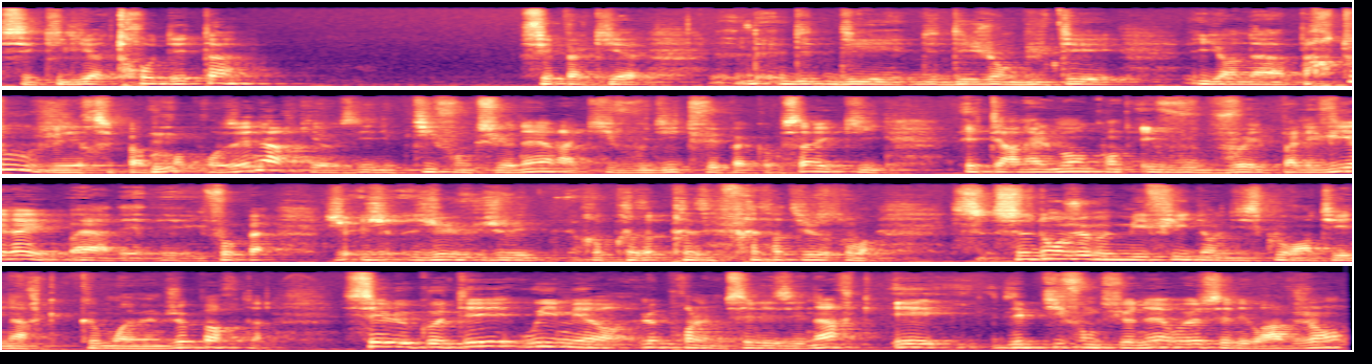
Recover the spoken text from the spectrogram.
c'est qu'il y a trop d'États. C'est pas qu'il y a des, gens butés, il y en a partout. Je veux dire, c'est pas hmm. propre aux énarques. Il y a aussi des petits fonctionnaires à qui vous dites fais pas comme ça et qui éternellement comptent. Et vous ne pouvez pas les virer. Voilà, il faut pas. Je, vais présenter autrement. Ce, dont je me méfie dans le discours anti-énarque que moi-même je porte, c'est le côté oui, mais le problème, c'est les énarques et les petits fonctionnaires, eux, c'est des braves gens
